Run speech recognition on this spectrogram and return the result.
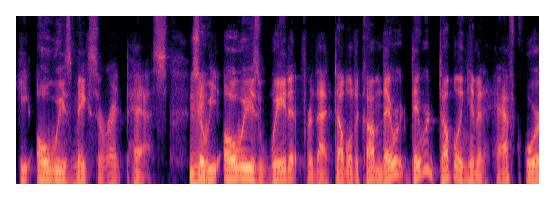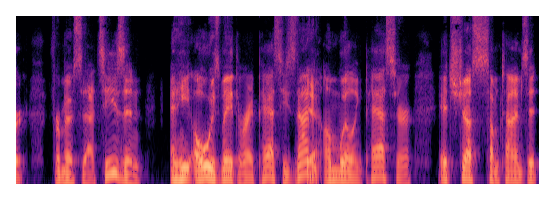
he always makes the right pass. Mm-hmm. So he always waited for that double to come. They were they were doubling him at half court for most of that season, and he always made the right pass. He's not yeah. an unwilling passer. It's just sometimes it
